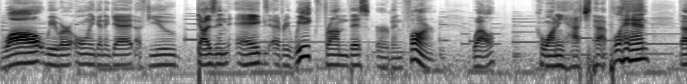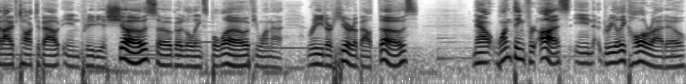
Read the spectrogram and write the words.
while we were only going to get a few dozen eggs every week from this urban farm. Well, Kawani hatched that plan that I've talked about in previous shows, so go to the links below if you want to read or hear about those. Now, one thing for us in Greeley, Colorado,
